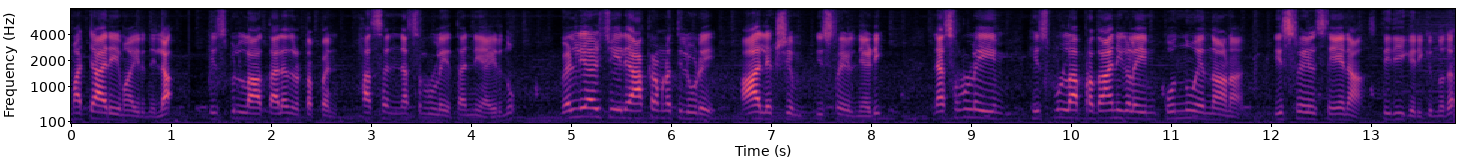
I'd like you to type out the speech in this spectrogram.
മറ്റാരെയുമായിരുന്നില്ല. ഹിസ്ബുള്ള തലതൊട്ടപ്പൻ ഹസൻ നസറുള്ള തന്നെയായിരുന്നു. വെള്ളിയാഴ്ചയിലെ ആക്രമണത്തിലൂടെ ആ ലക്ഷ്യം ഇസ്രയേൽ നേടി. നസറുള്ളയും ഹിസ്ബുള്ള പ്രധാനികളെയും കൊന്നു എന്നാണ് ഇസ്രയേൽ സേന സ്ഥിരീകരിക്കുന്നത്.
